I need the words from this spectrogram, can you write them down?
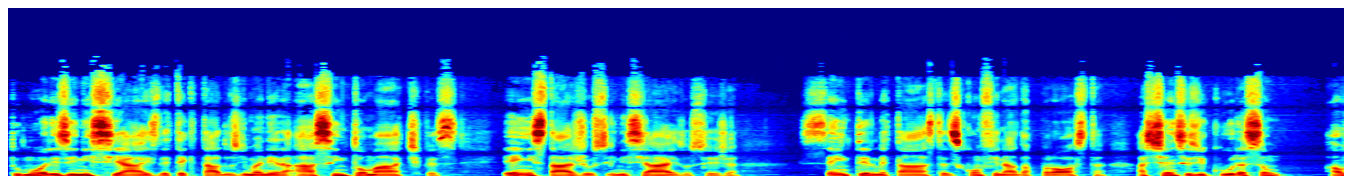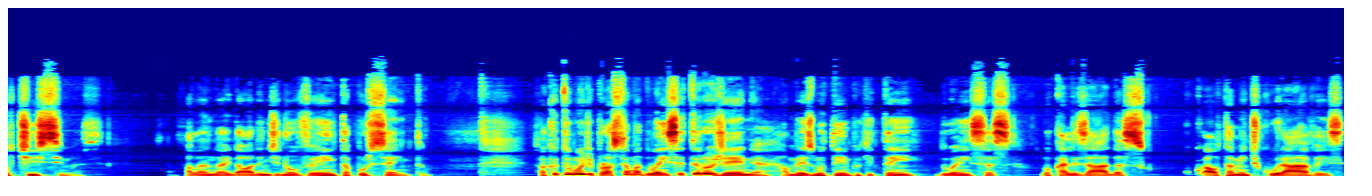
tumores iniciais detectados de maneira assintomáticas em estágios iniciais, ou seja, sem ter metástases, confinado à próstata, as chances de cura são altíssimas. Falando aí da ordem de 90%. Só que o tumor de próstata é uma doença heterogênea. Ao mesmo tempo que tem doenças localizadas altamente curáveis,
